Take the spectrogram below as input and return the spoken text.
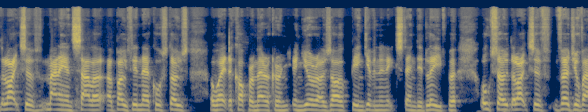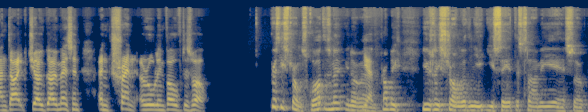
the likes of Mane and Salah are both in there. Of course, those away at the Copa America and, and, Euros are being given an extended leave, but also the likes of Virgil van Dijk, Joe Gomez, and, and Trent are all involved as well. Pretty strong squad, isn't it? You know, um, yeah. probably usually stronger than you, you see at this time of year. So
